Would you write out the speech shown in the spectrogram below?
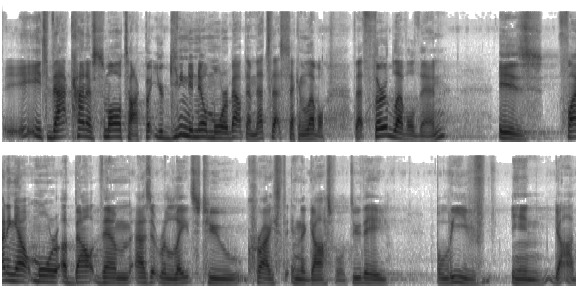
It's that kind of small talk, but you're getting to know more about them. That's that second level. That third level then is finding out more about them as it relates to Christ in the gospel. Do they believe in God?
